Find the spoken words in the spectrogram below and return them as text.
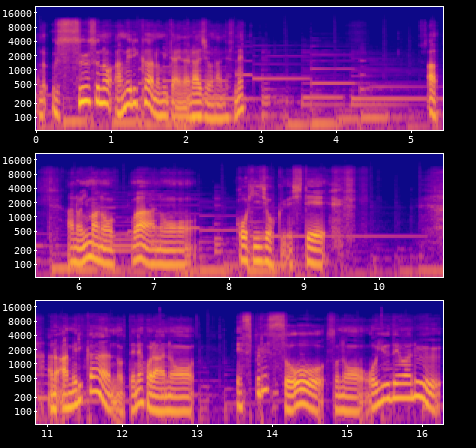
あの、うっすうすのアメリカーノみたいなラジオなんですね。あ、あの、今のは、あの、コーヒージョークでして あの、アメリカのってね、ほら、あの、エスプレッソを、その、お湯で割る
